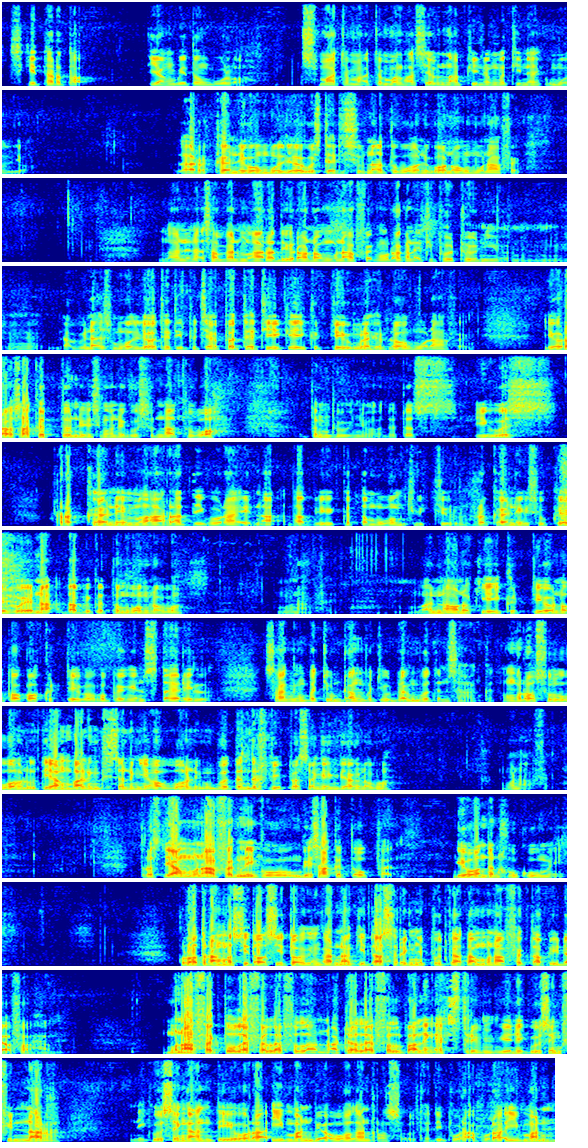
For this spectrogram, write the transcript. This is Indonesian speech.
sekitar tak tiang pitung pulau. Semacam-macam walhasil Nabi nang Madinah iku mulya. Lah regane wong mulya wis dadi sunatullah niku ana wong munafik. Mulane nek sampean melarat iki ora ana munafik, ora kena dibodoni. Tapi nek mulya dadi pejabat, dadi kiai gedhe nglahirno munafik. Ya ora usah getun wis ngono iku sunatullah teng donya. Terus iku wis regane melarat iku ora enak, tapi ketemu wong jujur, regane sugih kowe enak, tapi ketemu wong napa? Munafik. Lan ana kiai gedhe, ana tokoh gedhe kok kepengin steril. Saking pecundang-pecundang mboten saged. Wong Rasulullah nu tiang paling disenengi Allah niku mboten terbebas saking tiang napa? Munafik. Terus tiang munafik niku nggih saged tobat. Nggih wonten hukume. Kalau terang sitok-sitok, karena kita sering nyebut kata munafik tapi tidak paham. Munafik tuh level-levelan, ada level paling ekstrim. Gini ku sing finar, niku sing nganti ora iman bi awalan rasul. Jadi pura-pura iman,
